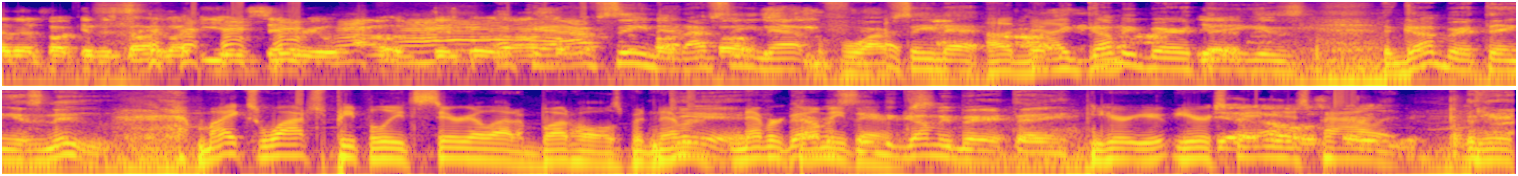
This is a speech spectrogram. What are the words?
and then fucking this guy like eating cereal out of this girl's Okay, asshole. I've seen that. I've seen that before. I've seen that. But the gummy bear Yeah. thing is the gummy bear thing is new. Mike's watched people eat cereal out of buttholes, but never, yeah, never gummy seen bears. the gummy bear thing. You're you're, you're expanding that his was palate. You're,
